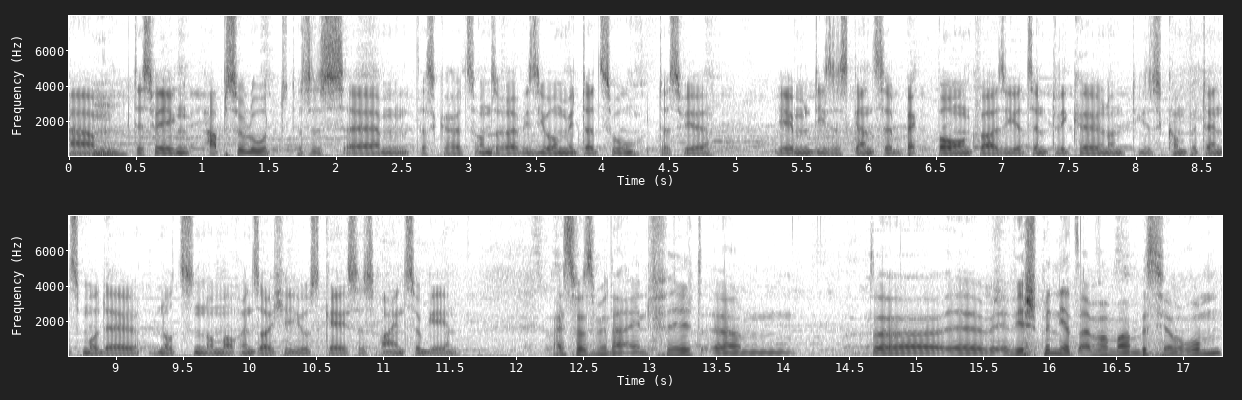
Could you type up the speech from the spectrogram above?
Ähm, mhm. Deswegen absolut, das, ist, ähm, das gehört zu unserer Vision mit dazu, dass wir eben dieses ganze Backbone quasi jetzt entwickeln und dieses Kompetenzmodell nutzen, um auch in solche Use Cases reinzugehen. Weißt du, was mir da einfällt? Ähm, da, äh, wir spinnen jetzt einfach mal ein bisschen rum.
